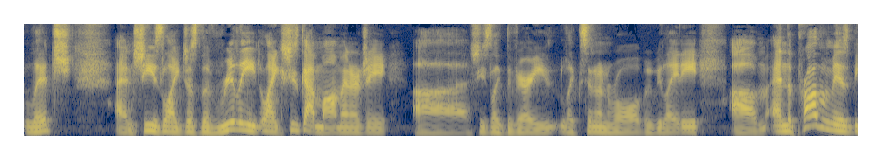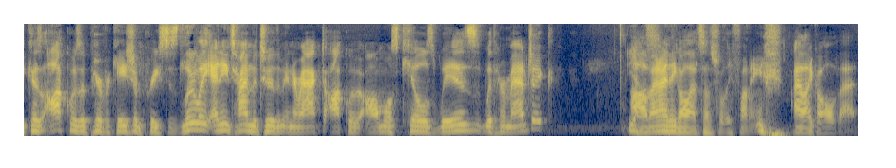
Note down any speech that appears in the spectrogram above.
lich, and she's like just the really like she's got mom energy. Uh, she's like the very like cinnamon roll booby lady. Um, and the problem is because Aqua's a purification priestess. Literally, anytime the two of them interact, Aqua almost kills Wiz with her magic. Yes. Um, and I think all that stuff's really funny. I like all of that.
